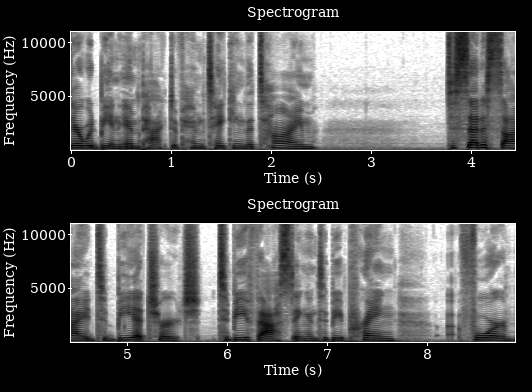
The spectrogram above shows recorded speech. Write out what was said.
there would be an impact of him taking the time to set aside to be at church, to be fasting and to be praying for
